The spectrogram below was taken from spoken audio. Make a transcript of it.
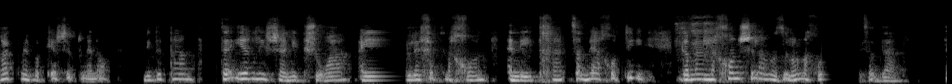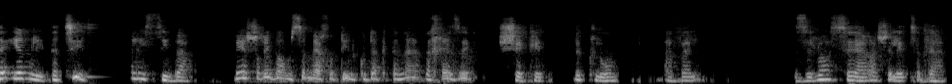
רק מבקשת ממנו, מדי פעם, תאיר לי שאני קשורה, אני הולכת נכון, אני איתך, תשמח אותי. גם הנכון שלנו זה לא נכון הדת. תאיר לי, תציץ, לי סיבה. ויש ריבה, הוא משמח אותי, נקודה קטנה, ואחרי זה שקט וכלום. אבל זה לא הסערה של עץ הדת.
